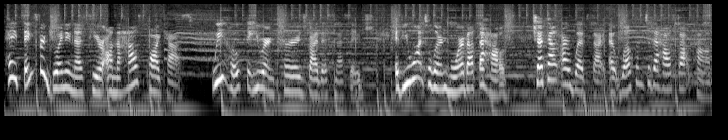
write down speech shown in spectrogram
Hey, thanks for joining us here on the House Podcast. We hope that you are encouraged by this message. If you want to learn more about the house, check out our website at welcometothehouse.com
